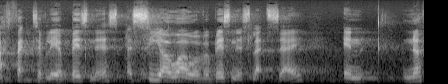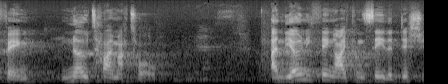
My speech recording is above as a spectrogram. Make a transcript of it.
effectively a business, a COO of a business, let's say, in nothing, no time at all. And the only thing I can see, the, dis-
